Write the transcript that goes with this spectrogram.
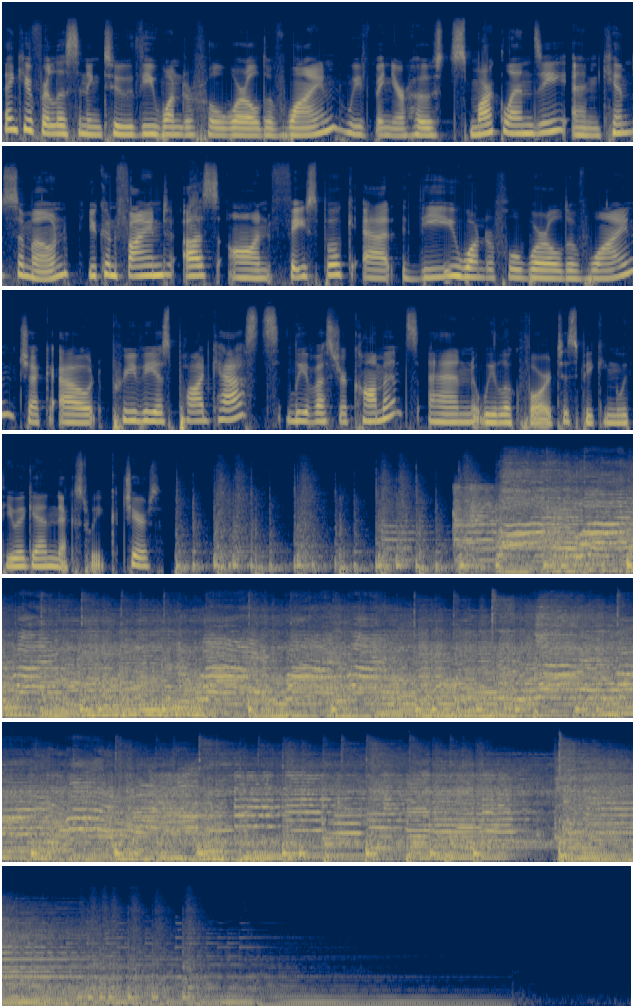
Thank you for listening to The Wonderful World of Wine. We've been your hosts, Mark Lindsay and Kim Simone. You can find us on Facebook at The Wonderful World of Wine. Check out previous podcasts, leave us your comments, and we look forward to speaking with you again next week. Cheers.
